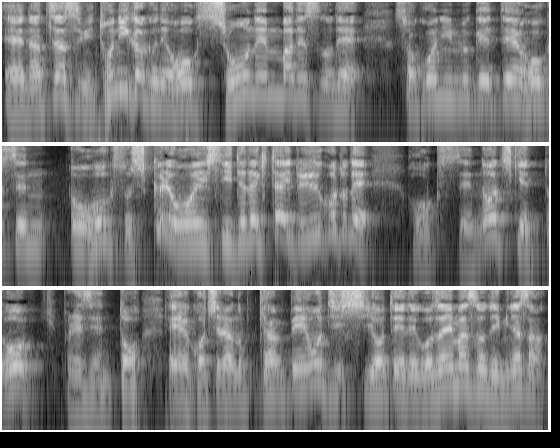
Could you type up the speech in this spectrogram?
えー、夏休み、とにかくね、ホークス正念場ですので、そこに向けてホークス戦を、ホークスをしっかり応援していただきたいということで、ホークス戦のチケットをプレゼント、えー、こちらのキャンペーンを実施予定でございますので、皆さん、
